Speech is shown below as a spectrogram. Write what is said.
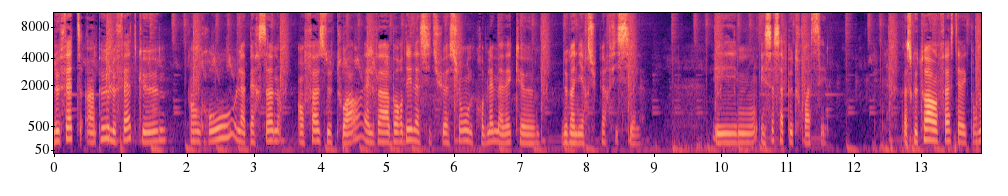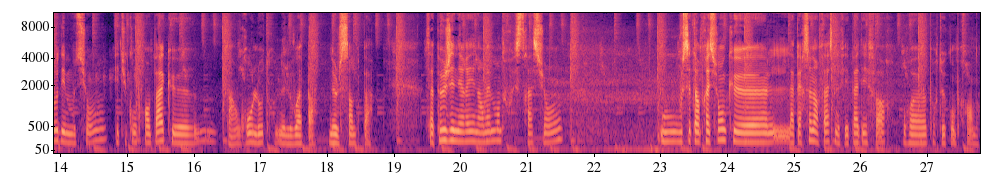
le fait, un peu le fait que, en gros, la personne en face de toi, elle va aborder la situation ou le problème avec euh, de manière superficielle. Et, ça, ça peut te froisser. Parce que toi, en face, tu es avec ton lot d'émotions et tu comprends pas que, en gros, l'autre ne le voit pas, ne le sente pas. Ça peut générer énormément de frustration ou cette impression que la personne en face ne fait pas d'effort euh, pour te comprendre.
